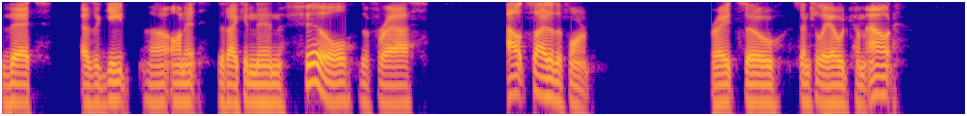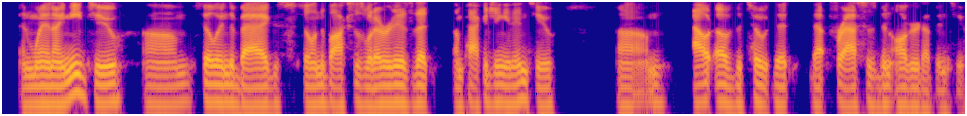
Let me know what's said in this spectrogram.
that has a gate uh, on it that I can then fill the frass outside of the farm. Right. So essentially, I would come out, and when I need to, um, fill into bags, fill into boxes, whatever it is that I'm packaging it into, um, out of the tote that that frass has been augered up into.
